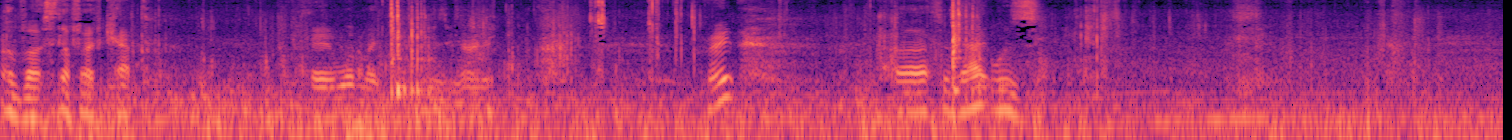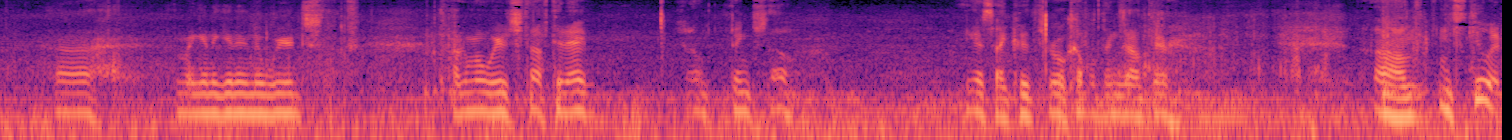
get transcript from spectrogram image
of uh, stuff I've kept and what my thinking is behind it. Right? Uh, so that was Uh, am I going to get into weird stuff? Talking about weird stuff today? I don't think so. I guess I could throw a couple things out there. Um, let's do it.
